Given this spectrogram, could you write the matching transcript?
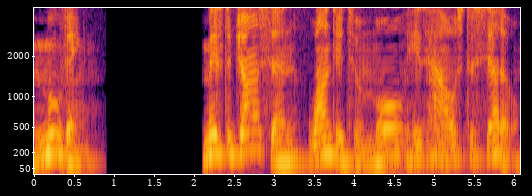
Moving. Mr. Johnson wanted to move his house to Seattle.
